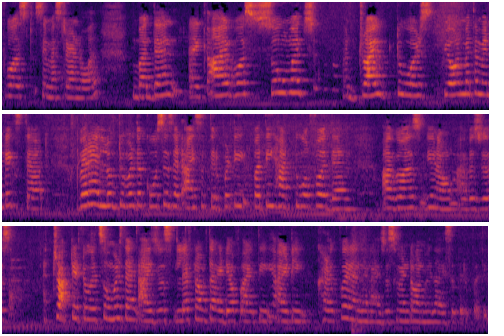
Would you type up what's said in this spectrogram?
first semester and all. But then like I was so much drive towards pure mathematics that when I looked over the courses that IISER Tirupati Pati had to offer, then I was, you know, I was just attracted to it so much that I just left out the idea of IIT, IIT Kharagpur and then I just went on with IISER Tirupati.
